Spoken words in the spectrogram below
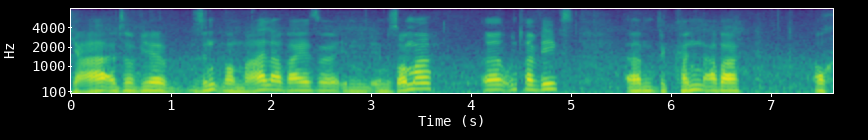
Ja, also wir sind normalerweise im, im Sommer äh, unterwegs. Ähm, wir können aber auch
